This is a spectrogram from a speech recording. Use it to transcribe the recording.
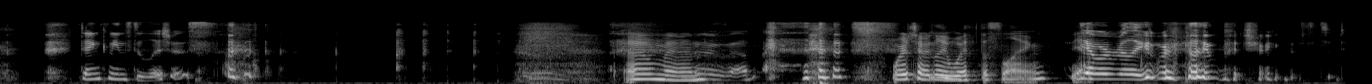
dank means delicious. Oh man, oh, well. we're totally with the slang. yeah. we're really we're really butchering this today.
